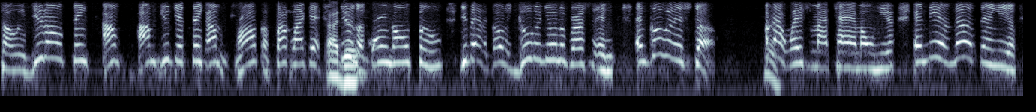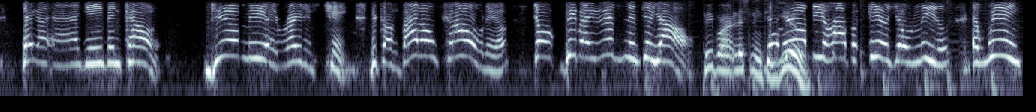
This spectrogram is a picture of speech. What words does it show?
So if you don't think I'm, I'm, you just think I'm drunk or something like that, I you're do. a dang on fool. You better go to Google University and, and Google this stuff. I'm not wasting my time on here. And then another thing is, they got, ah, you ain't been calling. Give me a ratings check. Because if I don't call them, yo, people ain't listening to y'all. People aren't listening to you. L.D. Hopper is your leader, and we ain't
